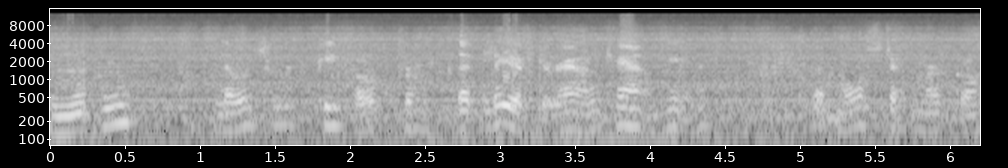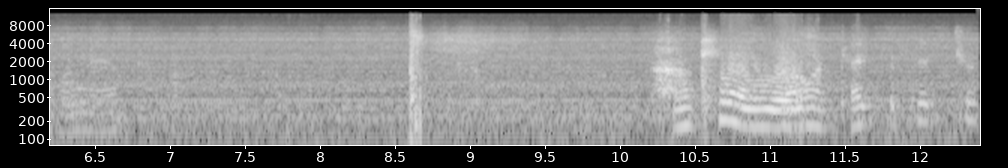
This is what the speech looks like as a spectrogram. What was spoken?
mm-hmm. those were people from, that lived around town here. But most of them are gone now. Okay, You well, want to take the picture?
